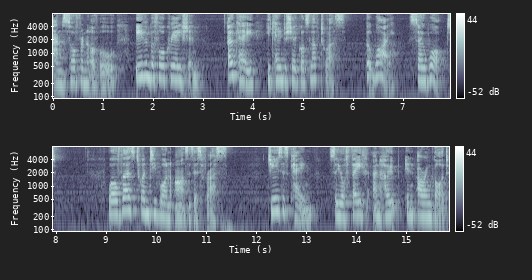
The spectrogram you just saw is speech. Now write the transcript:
and sovereign of all, even before creation. Okay, he came to show God's love to us. But why? So what? Well, verse 21 answers this for us. Jesus came so your faith and hope in, are in God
